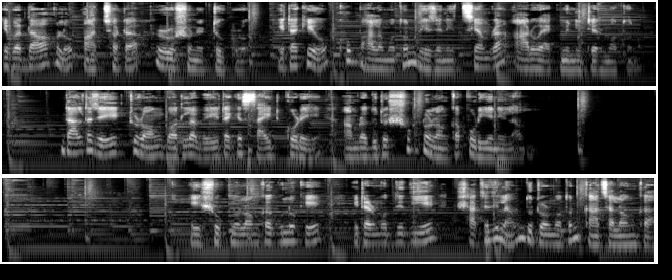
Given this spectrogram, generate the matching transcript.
এবার দেওয়া হলো পাঁচ ছটা রসুনের টুকরো। এটাকেও খুব ভালো মতন ভেজে নিচ্ছি আমরা আরও এক মিনিটের মতন। ডালটা যে একটু রং বদলাবে, এটাকে সাইড করে আমরা দুটো শুকনো লঙ্কা পুড়িয়ে নিলাম। এই শুকনো লঙ্কাগুলোকে এটার মধ্যে দিয়ে সাথে দিলাম দুটোর মতন কাঁচা লঙ্কা।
